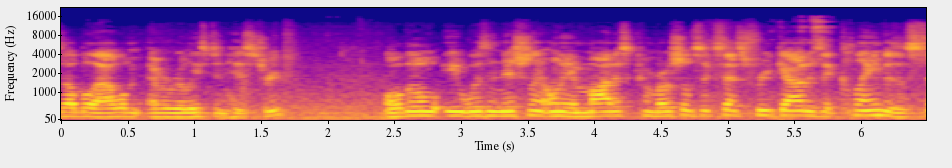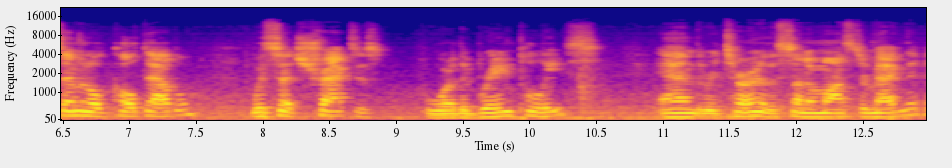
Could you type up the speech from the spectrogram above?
double album ever released in history. Although it was initially only a modest commercial success, Freak Out is acclaimed as a seminal cult album with such tracks as who are the Brain Police, and the return of the Son of Monster Magnet,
